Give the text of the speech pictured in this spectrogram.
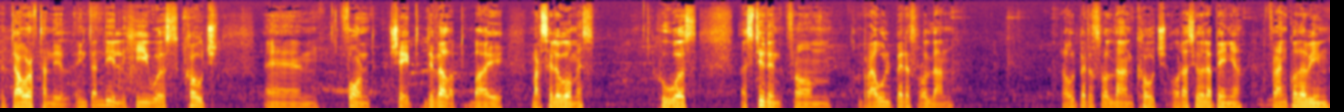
the Tower of Tandil. In Tandil, he was coached and formed, shaped, developed by Marcelo Gomez, who was a student from Raúl Pérez Roldán. Raúl Pérez Roldán coach Horacio de la Peña, mm-hmm. Franco Davin,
